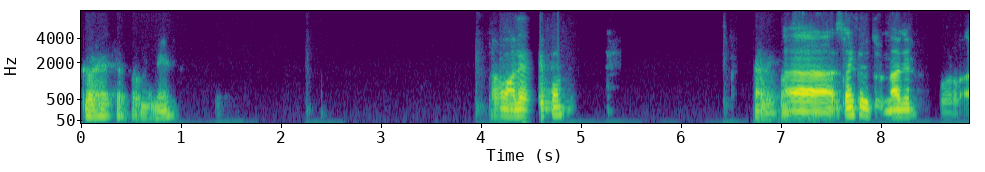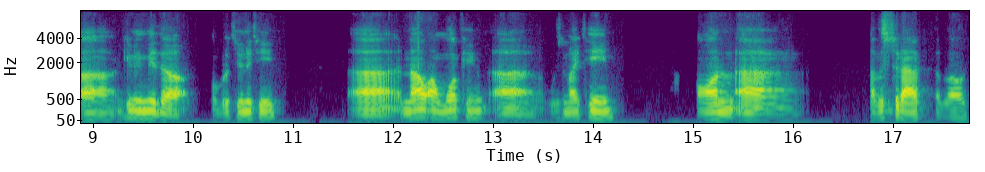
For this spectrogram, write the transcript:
Go ahead, Dr. Munir. Assalamu alaikum. Uh, thank you, Dr. Nadir, for uh, giving me the opportunity. Uh, now I'm working uh, with my team on uh, abstract about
